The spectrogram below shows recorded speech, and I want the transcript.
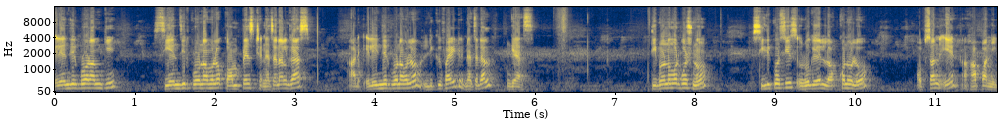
এলএনজির প্রোনাম কি? সিএনজির প্রোনাম হলো কম্প্রেসড ন্যাচারাল গ্যাস আর এলএনজির প্রোনাম হলো লিকুইফাইড ন্যাচারাল গ্যাস। তিন নম্বর প্রশ্ন সিলিকোসিস রোগের লক্ষণ হলো অপশান এ হাঁপানি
